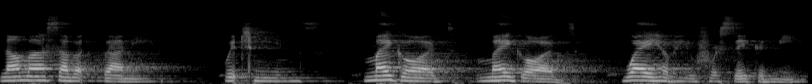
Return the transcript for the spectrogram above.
lama sabachthani, which means, My God, my God, why have you forsaken me?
